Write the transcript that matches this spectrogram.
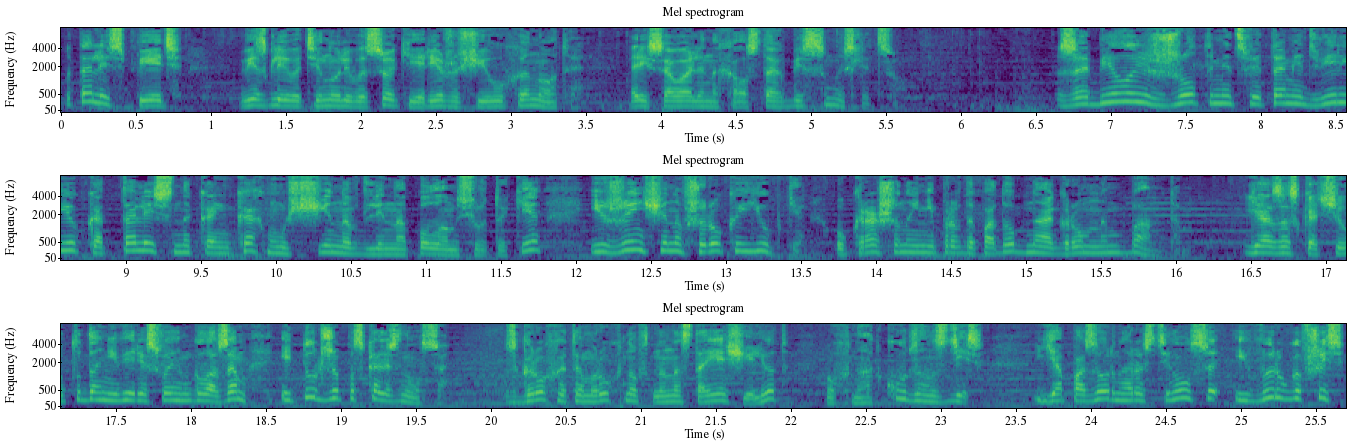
пытались петь, визгливо тянули высокие режущие ухо ноты, рисовали на холстах бессмыслицу. За белой с желтыми цветами дверью катались на коньках мужчина в длиннополом сюртуке и женщина в широкой юбке, украшенной неправдоподобно огромным бантом. Я заскочил туда, не веря своим глазам, и тут же поскользнулся. С грохотом рухнув на настоящий лед, ух, ну откуда он здесь? Я позорно растянулся и, выругавшись,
